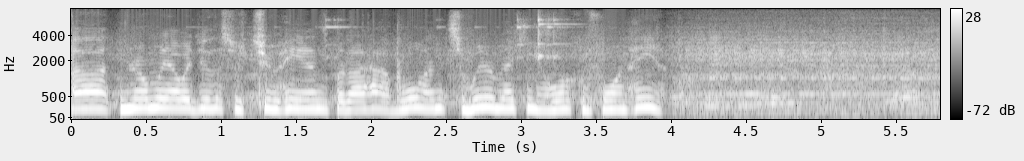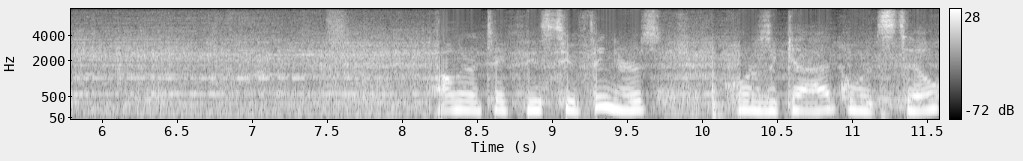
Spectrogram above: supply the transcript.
Uh, normally I would do this with two hands, but I have one, so we are making it work with one hand. I'm going to take these two fingers, hold as a guide, hold it oh, still.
